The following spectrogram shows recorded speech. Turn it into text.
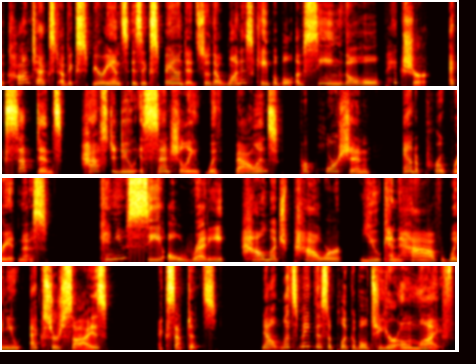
The context of experience is expanded so that one is capable of seeing the whole picture. Acceptance has to do essentially with balance, proportion, and appropriateness. Can you see already how much power you can have when you exercise acceptance. Now, let's make this applicable to your own life,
